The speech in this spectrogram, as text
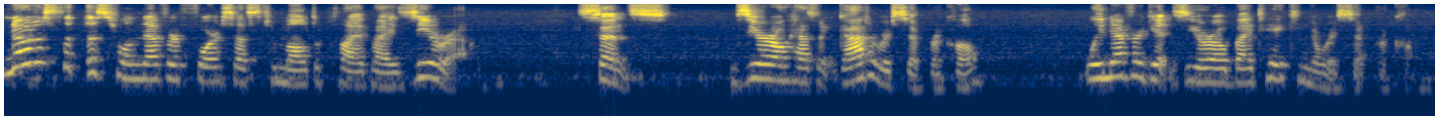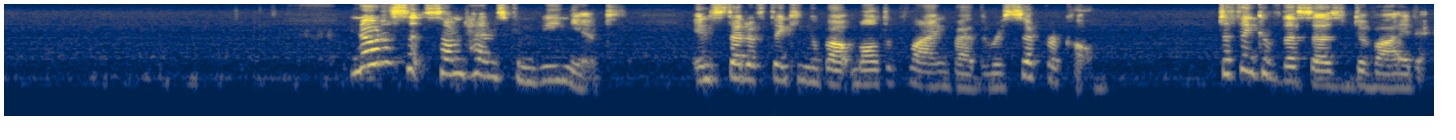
Notice that this will never force us to multiply by 0. Since 0 hasn't got a reciprocal, we never get 0 by taking a reciprocal. Notice it's sometimes convenient, instead of thinking about multiplying by the reciprocal, to think of this as dividing.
